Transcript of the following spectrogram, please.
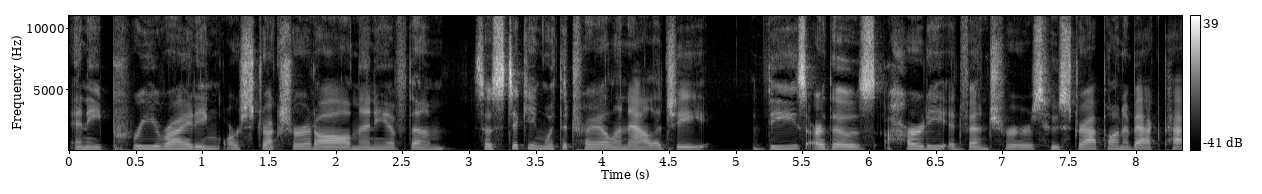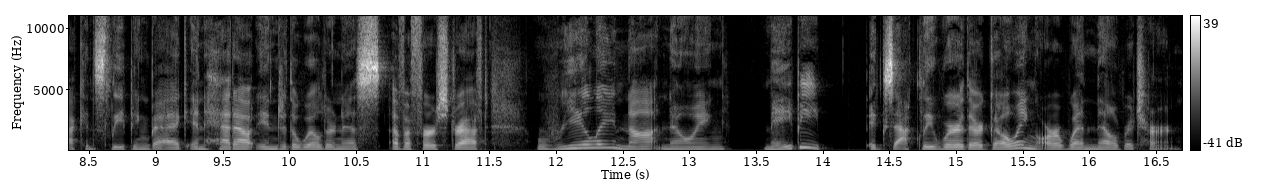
any pre writing or structure at all, many of them. So, sticking with the trail analogy, these are those hardy adventurers who strap on a backpack and sleeping bag and head out into the wilderness of a first draft, really not knowing maybe exactly where they're going or when they'll return.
